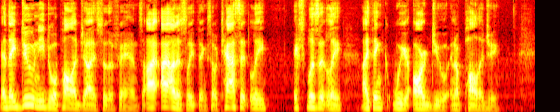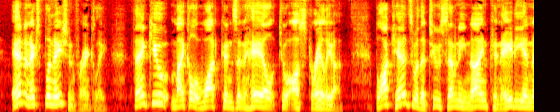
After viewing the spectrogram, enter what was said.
and they do need to apologize to the fans. I, I honestly think so, tacitly, explicitly. I think we are due an apology and an explanation, frankly. Thank you, Michael Watkins, and hail to Australia. Blockheads with a 279 Canadian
